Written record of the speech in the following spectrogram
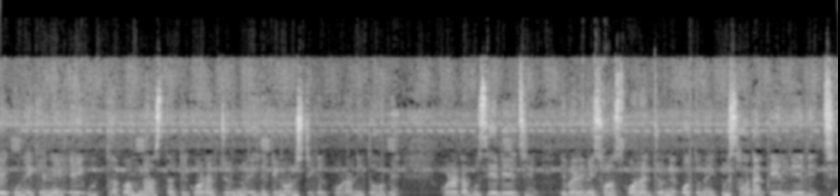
দেখুন, এখানে এই উত্থাপাম নাস্তাটি করার জন্য এখানে একটি ননস্টিকের কড়া নিতে হবে। কড়াটা বসিয়ে দিয়েছি। এবার আমি সস করার জন্য প্রথমে একটু সাদা তেল দিয়ে দিচ্ছি।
